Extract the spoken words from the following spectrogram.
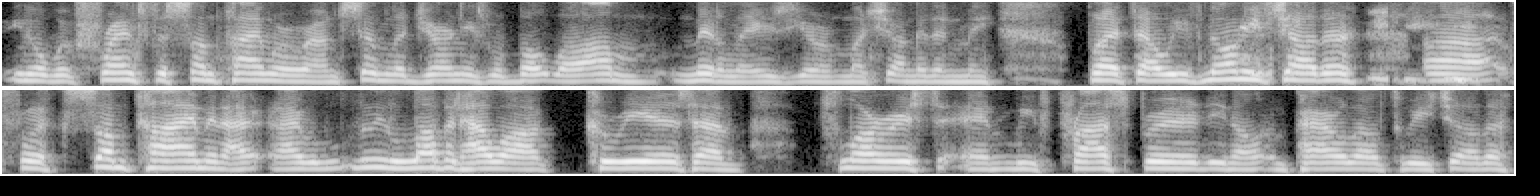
you know, we're friends for some time. We're on similar journeys. We're both, well, I'm middle aged, you're much younger than me, but uh, we've known each other uh, for some time. And I, I really love it how our careers have flourished and we've prospered, you know, in parallel to each other.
